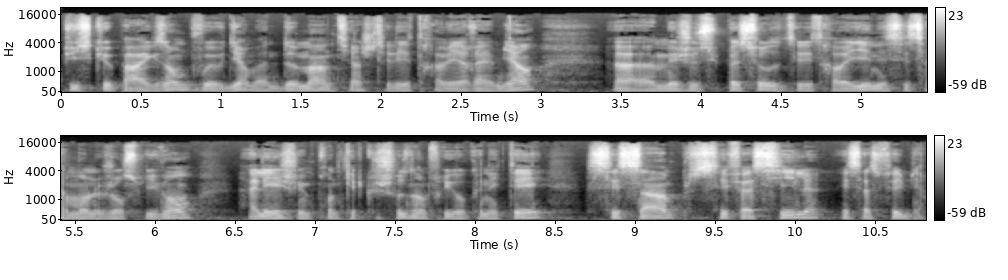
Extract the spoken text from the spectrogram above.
puisque par exemple vous pouvez vous dire bah, demain tiens je télétravaillerai bien euh, mais je suis pas sûr de télétravailler nécessairement le jour suivant. Allez, je vais me prendre quelque chose dans le frigo connecté. C'est simple, c'est facile et ça se fait bien.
